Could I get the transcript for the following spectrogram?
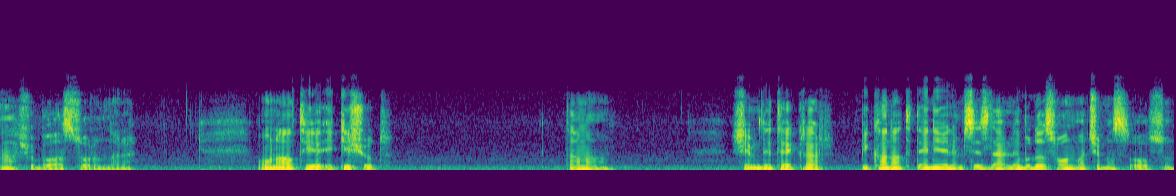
ah şu boğaz sorunları. 16'ya 2 şut. Tamam. Şimdi tekrar bir kanat deneyelim sizlerle. Bu da son maçımız olsun.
